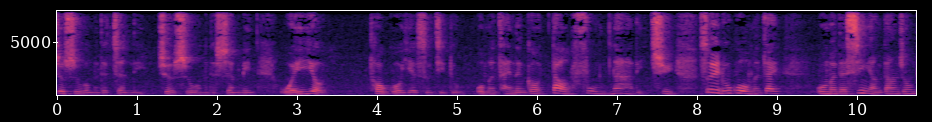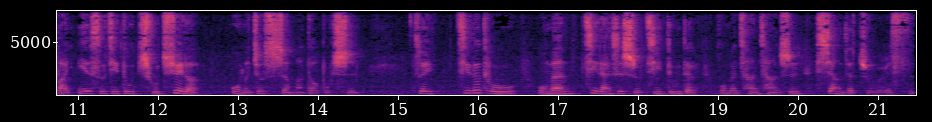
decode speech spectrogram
就是我们的真理，就是我们的生命。唯有。透过耶稣基督，我们才能够到父那里去。所以，如果我们在我们的信仰当中把耶稣基督除去了，我们就什么都不是。所以，基督徒，我们既然是属基督的，我们常常是向着主而死，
